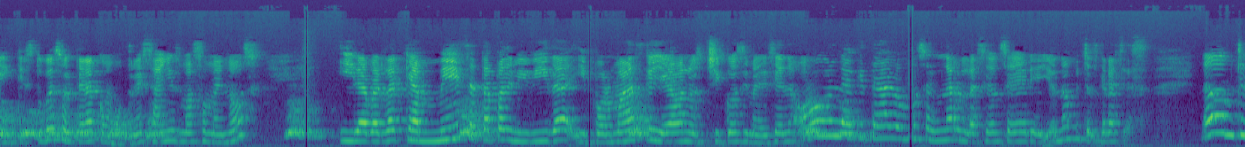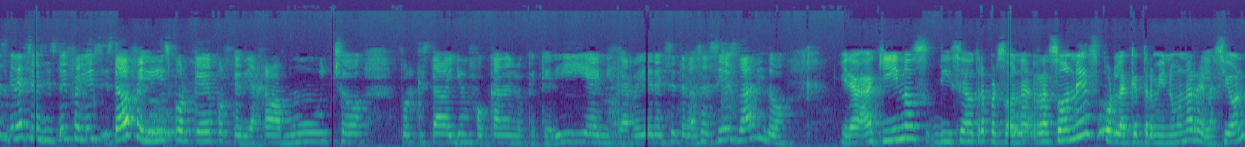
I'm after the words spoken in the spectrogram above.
en que estuve soltera como tres años más o menos y la verdad que amé esa etapa de mi vida y por más que llegaban los chicos y me decían, hola, ¿qué tal? Vamos a una relación seria. Y yo, no, muchas gracias. No, muchas gracias, estoy feliz. Estaba feliz, ¿por qué? Porque viajaba mucho, porque estaba yo enfocada en lo que quería, en mi carrera, etcétera. O sea, sí es válido. Mira, aquí nos dice otra persona, razones por la que terminó una relación.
